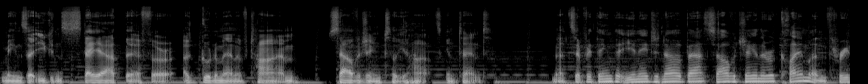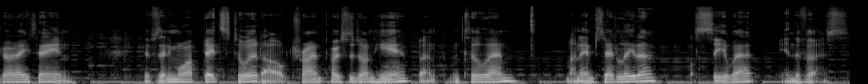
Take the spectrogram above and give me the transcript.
means that you can stay out there for a good amount of time, salvaging till your heart's content. That's everything that you need to know about salvaging in the Reclaimer in 3.18. If there's any more updates to it, I'll try and post it on here, but until then, my name's DedLeader. I'll see you out in the verse.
